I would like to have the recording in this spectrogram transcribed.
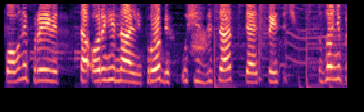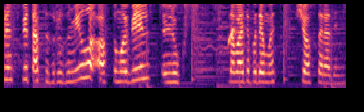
повний привід та оригінальний пробіг у 65 тисяч. В зоні, в принципі, так все зрозуміло. Автомобіль люкс. Давайте подивимось, що всередині.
